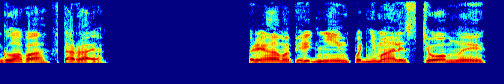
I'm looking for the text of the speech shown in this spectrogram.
Глава вторая. Прямо перед ним поднимались темные,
